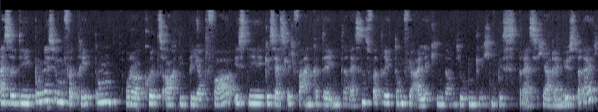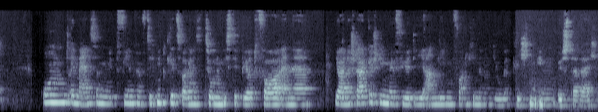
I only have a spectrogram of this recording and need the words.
Also die Bundesjugendvertretung oder kurz auch die BJV ist die gesetzlich verankerte Interessensvertretung für alle Kinder und Jugendlichen bis 30 Jahre in Österreich. Und gemeinsam mit 54 Mitgliedsorganisationen ist die BJV eine, ja, eine starke Stimme für die Anliegen von Kindern und Jugendlichen in Österreich.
